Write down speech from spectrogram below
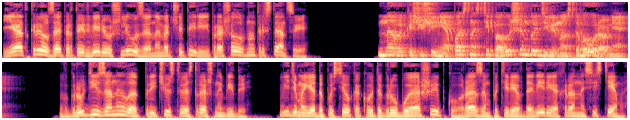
«Я открыл запертые двери у шлюза номер 4 и прошел внутрь станции. Навык ощущения опасности повышен до 90 уровня. В груди заныло от предчувствия страшной беды. Видимо, я допустил какую-то грубую ошибку, разом потеряв доверие охранной системы.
